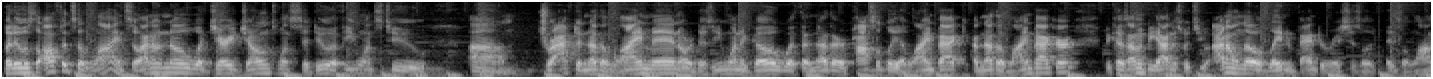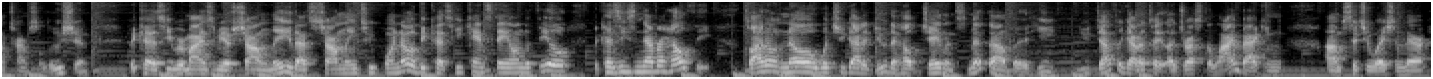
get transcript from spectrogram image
but it was the offensive line. So I don't know what Jerry Jones wants to do if he wants to um, draft another lineman or does he want to go with another possibly a linebacker another linebacker? Because i'm gonna be honest with you i don't know if Leighton Vander Esch is a, is a long-term solution because he reminds me of sean lee that's sean lee 2.0 because he can't stay on the field because he's never healthy. So i don't know what you got to do to help Jaylon Smith out but he you definitely got to address the linebacking um, situation there.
